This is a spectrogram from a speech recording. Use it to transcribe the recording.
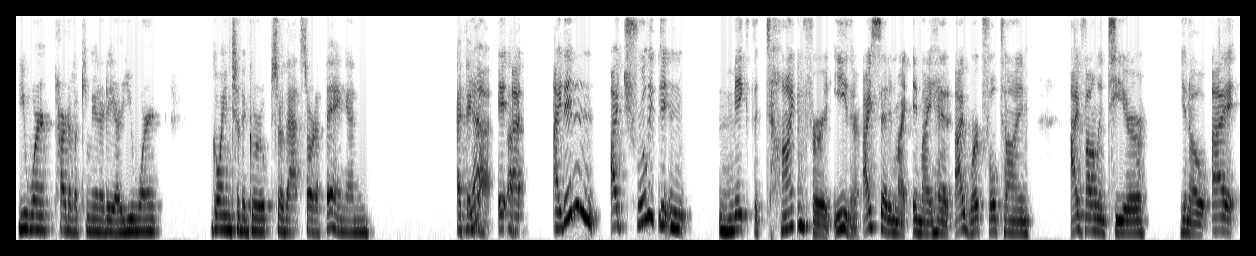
you weren't part of a community or you weren't going to the groups or that sort of thing. And I think yeah, a, a, I, I didn't, I truly didn't make the time for it either. I said in my in my head, I work full time, I volunteer, you know, I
